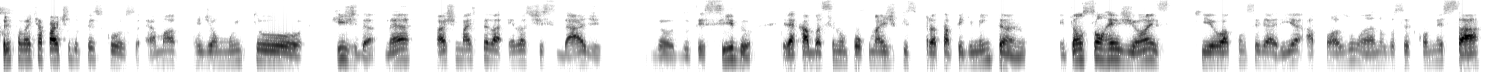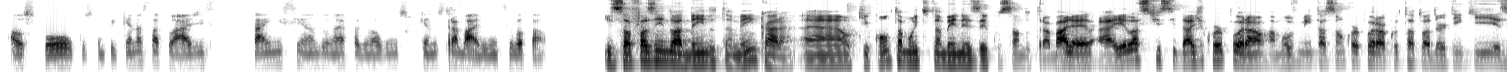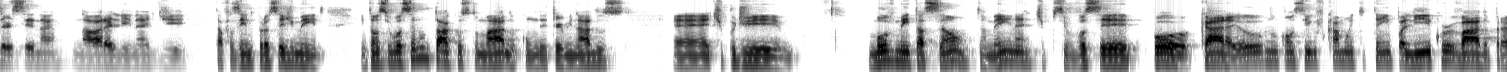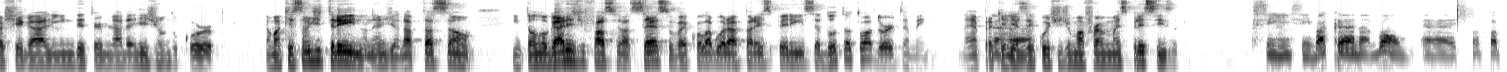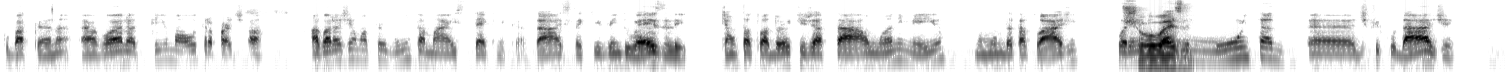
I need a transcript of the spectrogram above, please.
principalmente a parte do pescoço. É uma região muito rígida, né? Eu acho mais pela elasticidade do, do tecido, ele acaba sendo um pouco mais difícil para estar tá pigmentando. Então, são regiões que eu aconselharia após um ano você começar aos poucos, com pequenas tatuagens, está iniciando, né, fazendo alguns pequenos trabalhos nesse local. E só fazendo adendo também, cara, é, o que conta muito também na execução do trabalho é a elasticidade corporal, a movimentação corporal que o tatuador tem que exercer na, na hora ali, né, de estar tá fazendo procedimento. Então, se você não está acostumado com determinados é, tipo de movimentação também, né? Tipo, se você, pô, cara, eu não consigo ficar muito tempo ali curvado para chegar ali em determinada região do corpo. É uma questão de treino, né? De adaptação. Então, lugares de fácil acesso vai colaborar para a experiência do tatuador também, né? Para que uhum. ele execute de uma forma mais precisa. Sim, sim, bacana. Bom, é, esse é um tópico bacana. Agora tem uma outra parte. Ó, agora já é uma pergunta mais técnica, tá? Esse daqui vem do Wesley que é um tatuador que já está há um ano e meio no mundo da tatuagem, porém Show, tá com muita é, dificuldade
